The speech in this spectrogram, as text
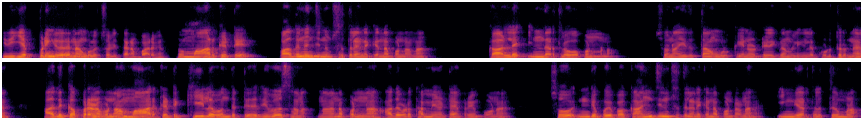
இது எப்படிங்கிறத நான் உங்களுக்கு சொல்லித்தரேன் பாருங்கள் ஸோ மார்க்கெட்டு பதினஞ்சு நிமிஷத்தில் எனக்கு என்ன பண்ணேன்னா காலைல இந்த இடத்துல ஓப்பன் பண்ணான். ஸோ நான் இது தான் உங்களுக்கு என்னோட டெலிகிராம் லிங்கில் கொடுத்துருந்தேன். அதுக்கப்புறம் என்ன பண்ணால் மார்க்கெட்டு கீழே வந்துட்டு ரிவர்ஸ் ஆனால் நான் என்ன பண்ணேன் அதை விட கம்மியான டைம் ஃப்ரேம் போனேன். ஸோ இங்கே போய் பார்க்க அஞ்சு நிமிஷத்தில் எனக்கு என்ன பண்ணுறேன்னா இங்கே இடத்துல திரும்பினான்.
